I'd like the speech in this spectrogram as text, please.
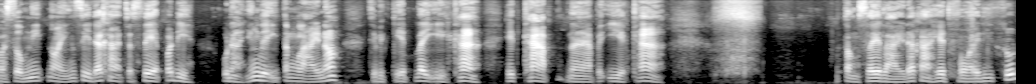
ผสมนิดหน่อยจังสินะค่ะ จะเสพพอดีคุณน่ะยังเหลืออีกตั้งหลายเนาะจะไปเก็บไว้อีกค่ะเฮ็ดคาบนาไปอีกค่ะ ต้องใส่หลายนะค่ะเฮ็ดฟอยล์ที่สุด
